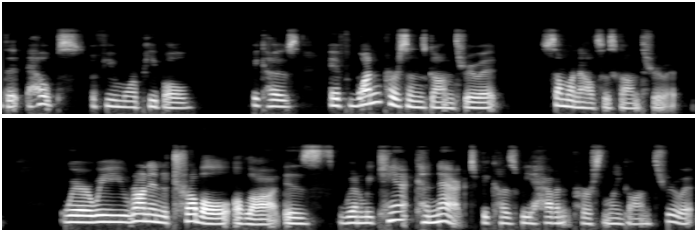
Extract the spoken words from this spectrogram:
that helps a few more people. Because if one person's gone through it, someone else has gone through it. Where we run into trouble a lot is when we can't connect because we haven't personally gone through it.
